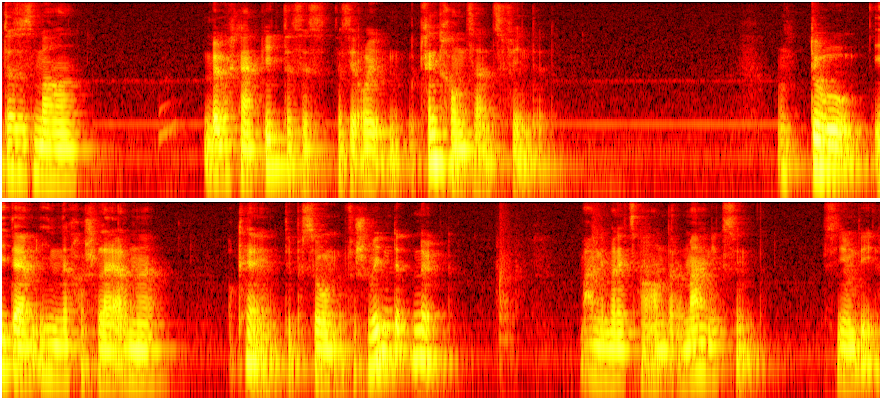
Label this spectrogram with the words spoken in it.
Dass es mal Möglichkeit gibt, dass, es, dass ihr euch keinen Konsens findet. Und du in dem Innen kannst lernen, okay, die Person verschwindet nicht. Wenn wir jetzt mal anderer Meinung sind. Sie und ich.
